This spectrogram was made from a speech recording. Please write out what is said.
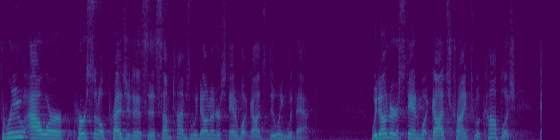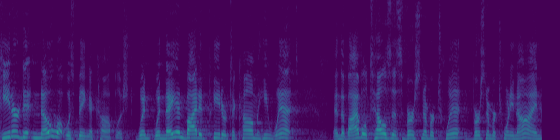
through our personal prejudices, sometimes we don't understand what God's doing with that. We don't understand what God's trying to accomplish. Peter didn't know what was being accomplished. When, when they invited Peter to come, he went and the Bible tells us, verse number, 20, verse number 29,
